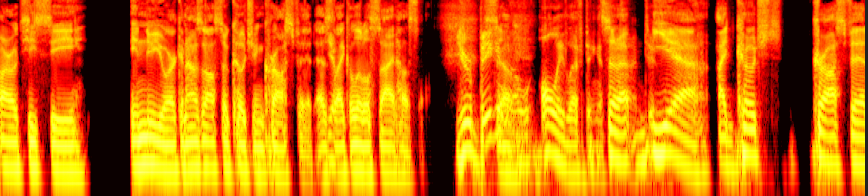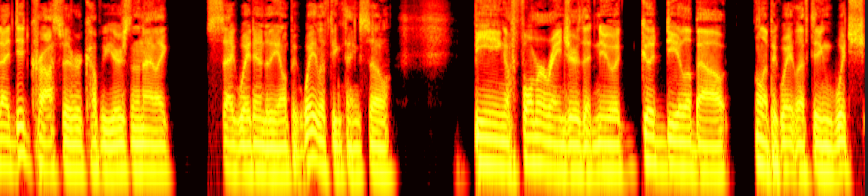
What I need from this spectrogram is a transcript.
ROTC in New York, and I was also coaching CrossFit as Yep. like a little side hustle. You're big So- in oly lifting at So the that, time, too. yeah, I'd coached CrossFit. I did CrossFit for a couple of years, and then I like segued into the Olympic weightlifting thing. So being a former Ranger that knew a good deal about Olympic weightlifting, which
